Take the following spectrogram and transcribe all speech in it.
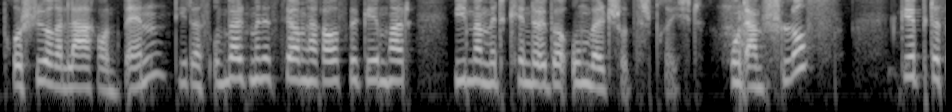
Broschüre Lara und Ben, die das Umweltministerium herausgegeben hat, wie man mit Kindern über Umweltschutz spricht. Und am Schluss gibt es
